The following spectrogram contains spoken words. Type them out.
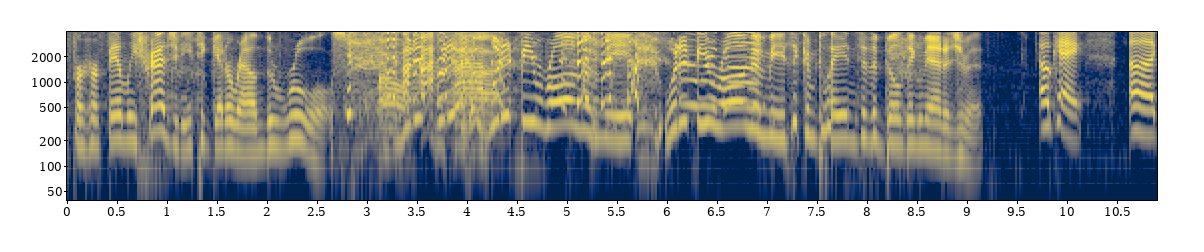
for her family tragedy to get around the rules. Would, it, would, it, would it be wrong of me? Would it be wrong of me to complain to the building management? Okay. Uh,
